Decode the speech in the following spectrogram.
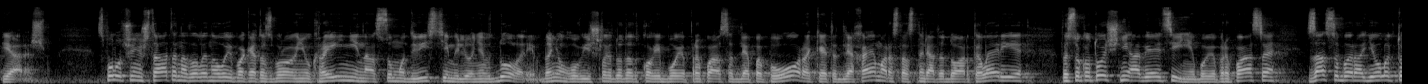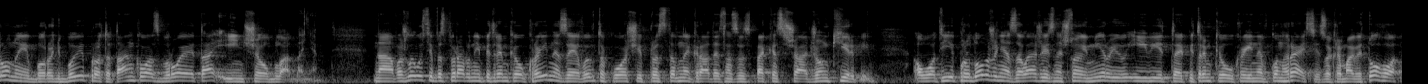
Піариш. Сполучені Штати надали новий пакет озброєнь Україні на суму 200 мільйонів доларів. До нього увійшли додаткові боєприпаси для ППО, ракети для Хаймерс та снаряди до артилерії, високоточні авіаційні боєприпаси, засоби радіоелектронної боротьби, протитанкова зброя та інше обладнання. На важливості безперервної підтримки України заявив також і представник Ради з нацбезпеки США Джон Кірбі. А от її продовження залежить значною мірою і від підтримки України в Конгресі, зокрема від того,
